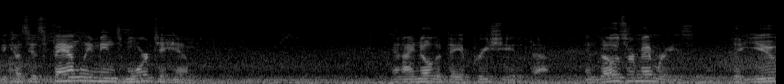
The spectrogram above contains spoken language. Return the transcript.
because his family means more to him and I know that they appreciated that. And those are memories that you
